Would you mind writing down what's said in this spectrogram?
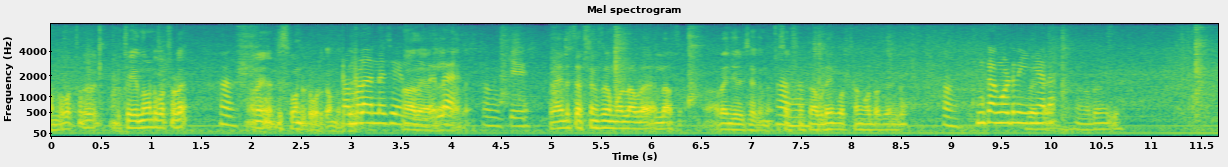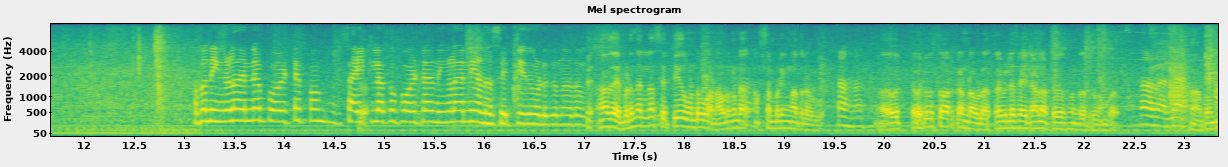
നമ്മൾ കുറച്ചുകൂടെ ചെയ്യുന്നതുകൊണ്ട് കുറച്ചുകൂടെ ഡിസ്കൗണ്ട് ഇട്ട് കൊടുക്കാൻ പറ്റും. അല്ലേ ഓക്കെ പിന്നെ അതിന്റെ സെക്ഷൻസ് മുകളിൽ അവിടെ എല്ലാം അറേഞ്ച് ചെയ്ത് വെച്ചേക്കുന്നത് സെക്ഷൻസ് അവിടെയും കുറച്ച് അങ്ങോട്ടൊക്കെ ഉണ്ട്. നമുക്ക് അങ്ങോട്ട് നീങ്ങിയാലോ അങ്ങോട്ട് അപ്പൊ നിങ്ങൾ തന്നെ പോയിട്ട് ഇപ്പം സൈറ്റിലൊക്കെ പോയിട്ട് നിങ്ങൾ തന്നെയാണ് സെറ്റ് ചെയ്ത് കൊടുക്കുന്നതും? അതെ ഇവിടെ നിന്നെല്ലാം സെറ്റ് ചെയ്ത് കൊണ്ടുപോകണം അവിടെ കൊണ്ട് അസംബ്ലിങ് മാത്രമേ ഉള്ളൂ. അത് ഒരു ദിവസം വർക്ക് ഉണ്ടാവുള്ളൂ. എത്ര വലിയ സൈറ്റാണ് ഒറ്റ ദിവസം തീർക്കും നമ്മൾ ആണല്ലേ? ആ, അപ്പം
